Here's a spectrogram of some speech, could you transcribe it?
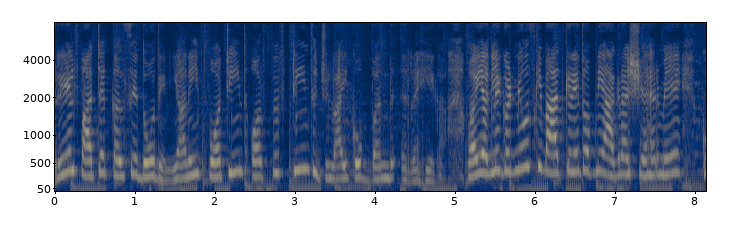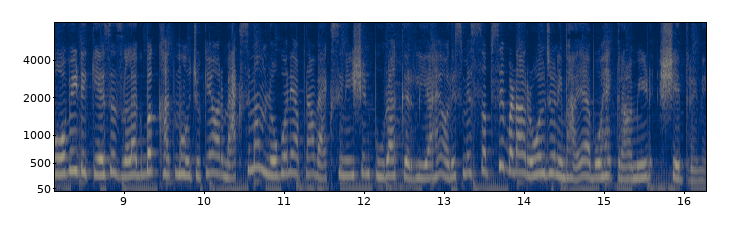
रेल फाटक कल से दो दिन यानी फोर्टीन और फिफ्टींथ जुलाई को बंद रहेगा। वही अगली गुड न्यूज़ की बात करें तो अपने आगरा शहर में कोविड केसेस लगभग खत्म हो चुके हैं और मैक्सिमम लोगों ने अपना वैक्सीनेशन पूरा कर लिया है और इसमें सबसे बड़ा रोल जो निभाया है वो है ग्रामीण क्षेत्र ने।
